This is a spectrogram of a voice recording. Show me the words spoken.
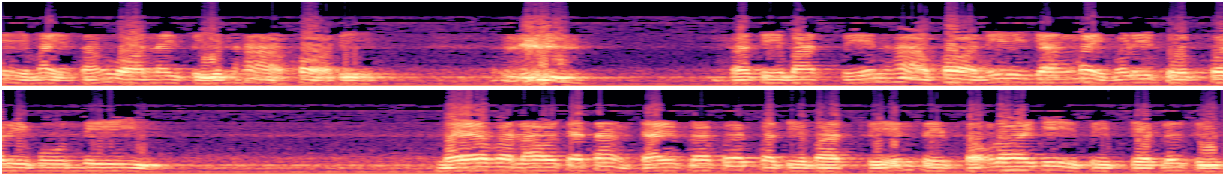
นี่ไม่สังวรในศีลห้าข้อดีปฏิบัติศีลห้าข้อนี้ยังไม่บริสุทธิ์บริบูรณ์ดี แม้ว่าเราจะตั้งใจประพฤติปฏิบัติศีลสิบสองร้อยยี่สิบเจ็ดหรือสิบ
